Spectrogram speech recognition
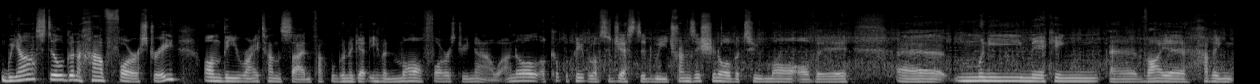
we are still going to have forestry on the right hand side. In fact, we're going to get even more forestry now. I know a couple of people have suggested we transition over to more of a uh, money making uh, via having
